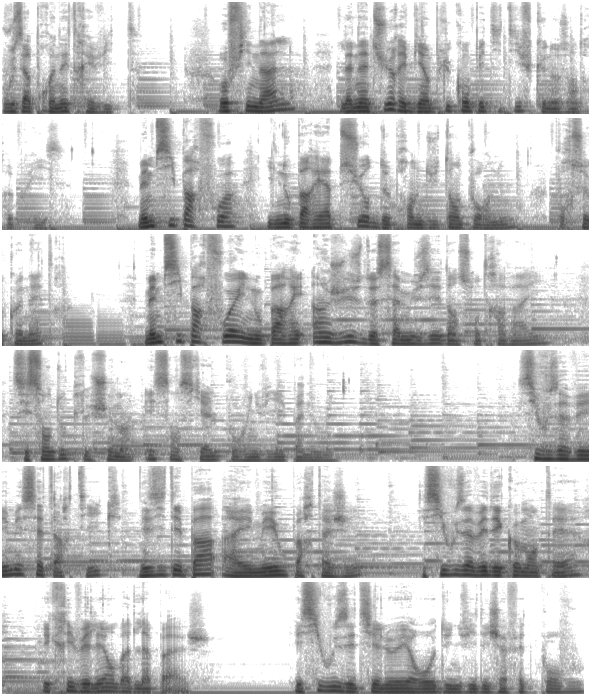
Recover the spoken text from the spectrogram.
vous apprenez très vite. Au final, la nature est bien plus compétitive que nos entreprises. Même si parfois il nous paraît absurde de prendre du temps pour nous, pour se connaître, même si parfois il nous paraît injuste de s'amuser dans son travail, c'est sans doute le chemin essentiel pour une vie épanouie. Si vous avez aimé cet article, n'hésitez pas à aimer ou partager, et si vous avez des commentaires, écrivez-les en bas de la page. Et si vous étiez le héros d'une vie déjà faite pour vous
